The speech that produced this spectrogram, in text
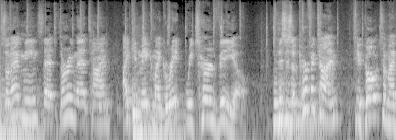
So that means that during that time, I can make my great return video. This is a perfect time to go to my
